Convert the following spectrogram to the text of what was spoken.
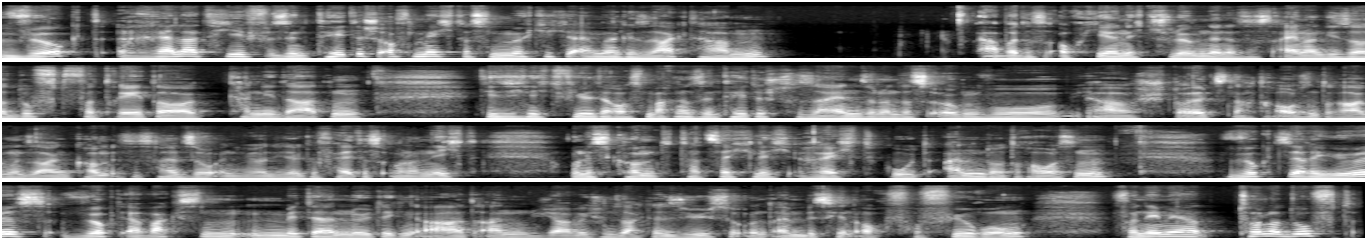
Wirkt relativ synthetisch auf mich, das möchte ich dir einmal gesagt haben. Aber das ist auch hier nicht schlimm, denn es ist einer dieser Duftvertreter-Kandidaten, die sich nicht viel daraus machen, synthetisch zu sein, sondern das irgendwo ja stolz nach draußen tragen und sagen, komm, es ist halt so, entweder dir gefällt es oder nicht. Und es kommt tatsächlich recht gut an dort draußen. Wirkt seriös, wirkt erwachsen mit der nötigen Art an, ja, wie ich schon sagte, Süße und ein bisschen auch Verführung. Von dem her toller Duft,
